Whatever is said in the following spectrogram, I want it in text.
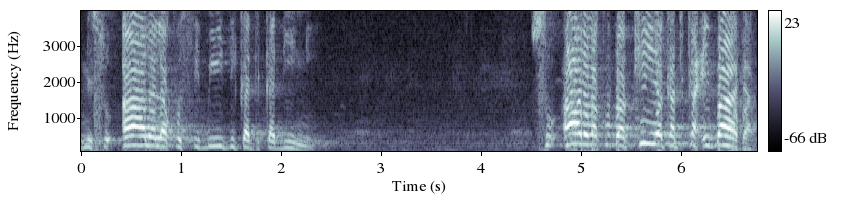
ni suala la kuthibiti katika dini. Suala la kubakia katika ibada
